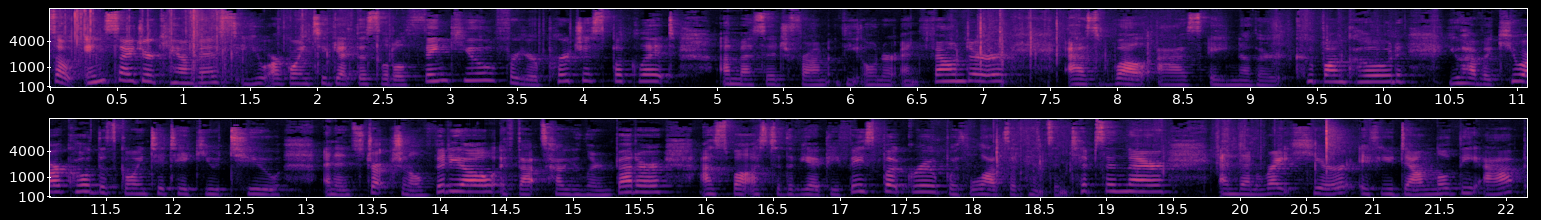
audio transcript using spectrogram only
So inside your canvas, you are going to get this little thank you for your purchase booklet, a message from the owner and founder, as well as another coupon code. You have a QR code that's going to take you to an instructional video if that's how you learn better, as well as to the VIP Facebook group with lots of hints and tips in there. And then right here, if you download the app,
